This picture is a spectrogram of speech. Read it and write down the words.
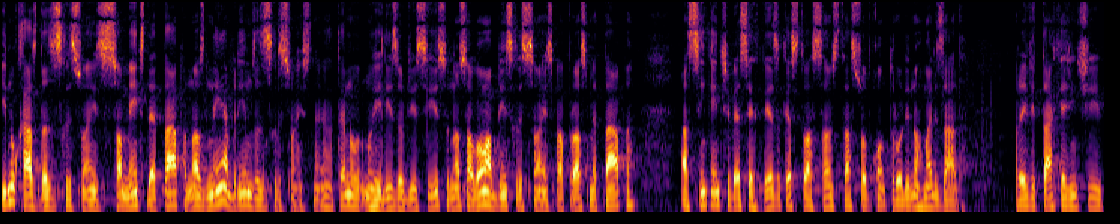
E no caso das inscrições somente da etapa, nós nem abrimos as inscrições. Né? Até no, no release eu disse isso, nós só vamos abrir inscrições para a próxima etapa assim que a gente tiver certeza que a situação está sob controle e normalizada, para evitar que a gente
